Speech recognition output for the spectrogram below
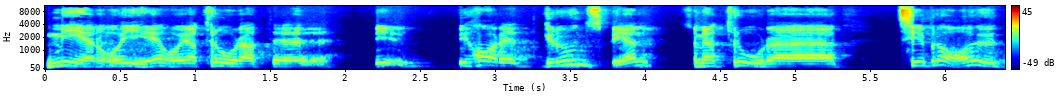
mer att ge och jag tror att eh, vi, vi har ett grundspel som jag tror eh, ser bra ut.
